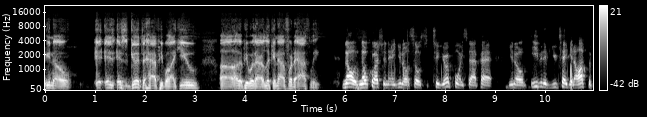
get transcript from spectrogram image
you know, it, it's good to have people like you, uh, other people that are looking out for the athlete. No, no question. And you know, so to your point, Stat Pat, you know, even if you take it off the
